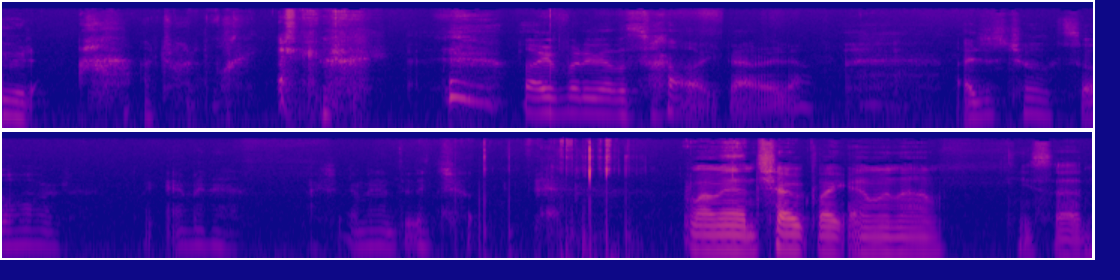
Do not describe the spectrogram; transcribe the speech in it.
Dude, I'm trying to play. Why are you putting me on the spot like that right now? I just choked so hard. Like Eminem. Actually, Eminem didn't choke. My man choked like Eminem. He said,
